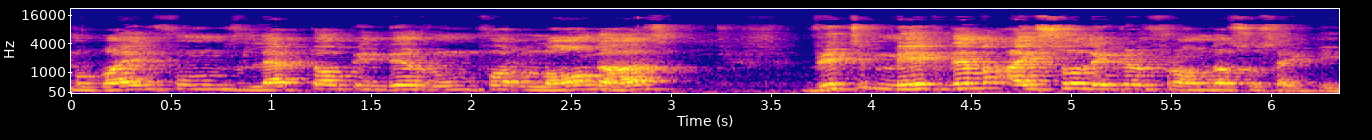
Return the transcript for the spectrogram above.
mobile phones, laptop in their room for long hours, which make them isolated from the society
